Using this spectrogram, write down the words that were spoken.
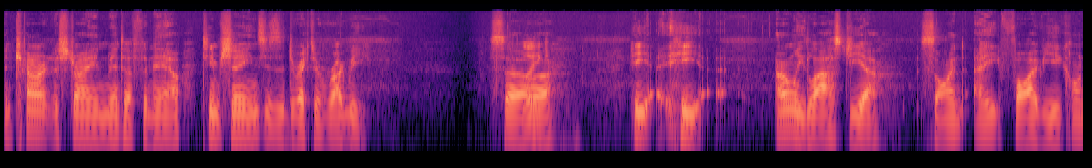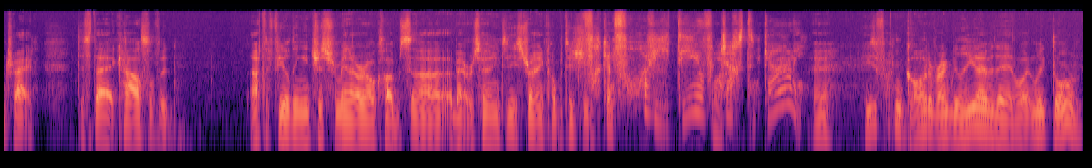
and current Australian mentor for now, Tim Sheens, is the director of rugby. So uh, he he only last year signed a five year contract to stay at Castleford after fielding interest from NRL clubs uh, about returning to the Australian competition. Fucking five year deal for Justin Carney. Yeah. He's a fucking god of rugby league over there, like Luke Dorn.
